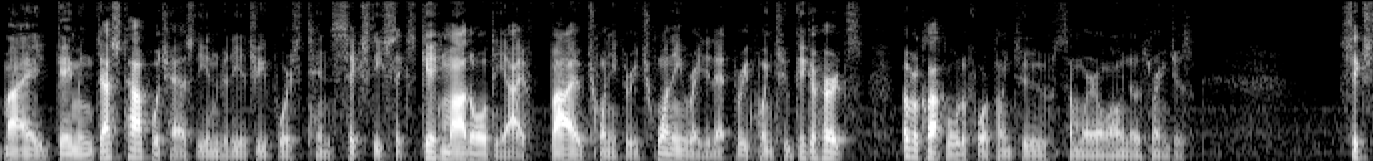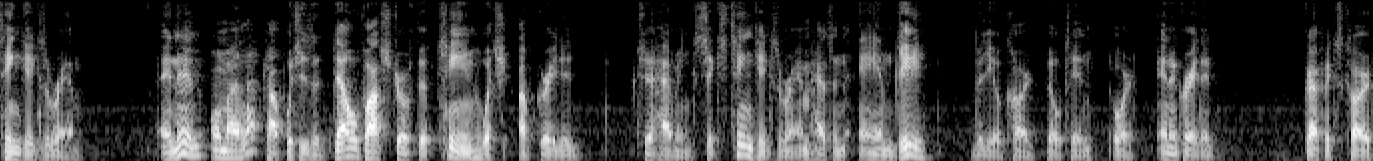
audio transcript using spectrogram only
my gaming desktop, which has the NVIDIA GeForce 1060 6 gig model, the i5 2320 rated at 3.2 gigahertz, overclockable to 4.2, somewhere along those ranges. 16 gigs of RAM. And then on my laptop, which is a Dell Vostro 15, which upgraded to having 16 gigs of RAM, has an AMD video card built in, or integrated graphics card.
